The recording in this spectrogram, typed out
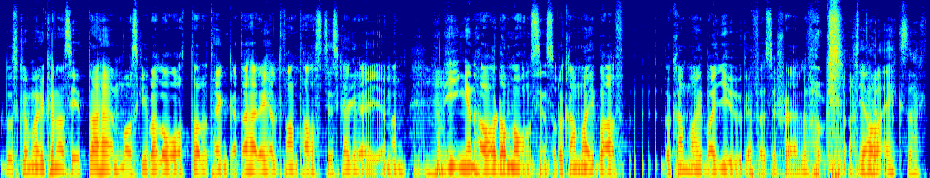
då ska man ju kunna sitta hemma och skriva låtar och tänka att det här är helt fantastiska grejer, men, Mm. men ingen hör dem någonsin, så då kan man ju bara, då kan man ju bara ljuga för sig själv också. Ja, exakt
